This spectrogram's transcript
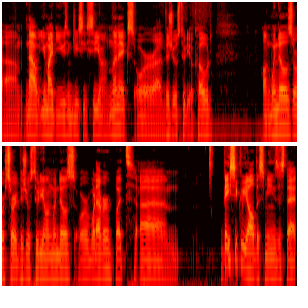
Um, now, you might be using GCC on Linux or uh, Visual Studio Code on Windows, or sorry, Visual Studio on Windows or whatever, but um, basically all this means is that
